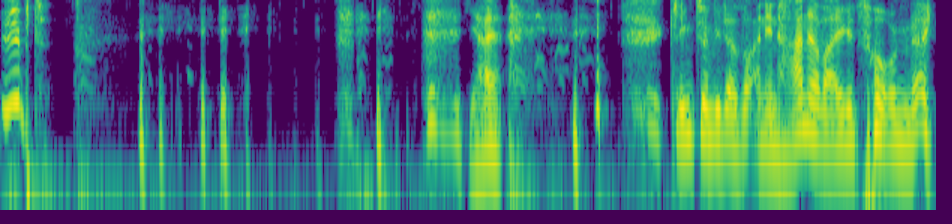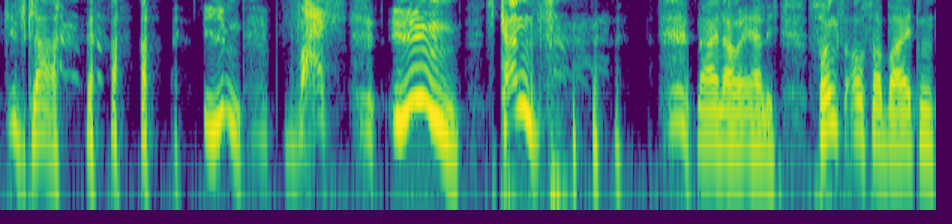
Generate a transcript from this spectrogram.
übt. ja, klingt schon wieder so an den Hahn herbeigezogen, ne? Ist klar. Üben. Was? Üben. Ich kann's. Nein, aber ehrlich, Songs ausarbeiten,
